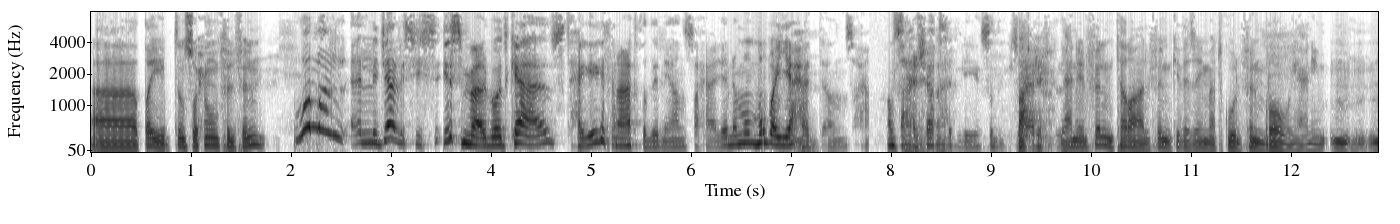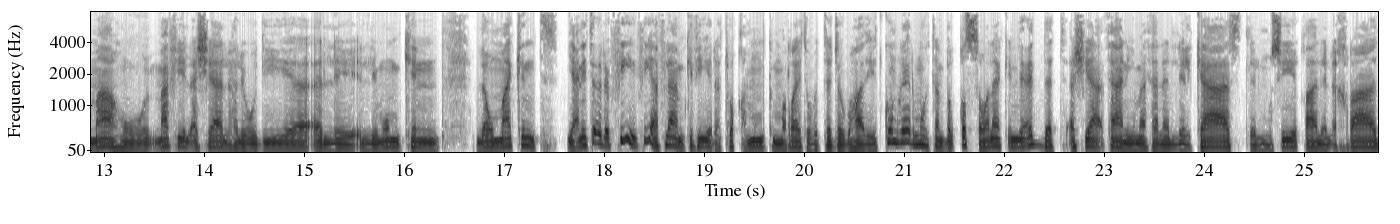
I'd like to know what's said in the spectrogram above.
آه طيب تنصحون في الفيلم؟ والله اللي جالس يسمع البودكاست حقيقة أنا أعتقد إني أنصحه لأنه مو بأي أحد أنصحه. أنصح الشخص اللي صدق صح يعرف يعني الفيلم ترى الفيلم كذا زي ما تقول فيلم رو يعني ما هو ما في الأشياء الهوليوودية اللي اللي ممكن لو ما كنت يعني تعرف في في أفلام كثيرة أتوقع ممكن مريتوا بالتجربة هذه تكون غير مهتم بالقصة ولكن لعدة أشياء ثانية مثلا لل cast للموسيقى للإخراج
